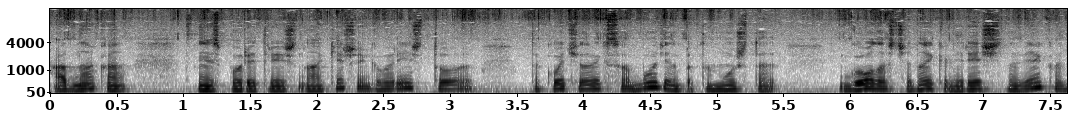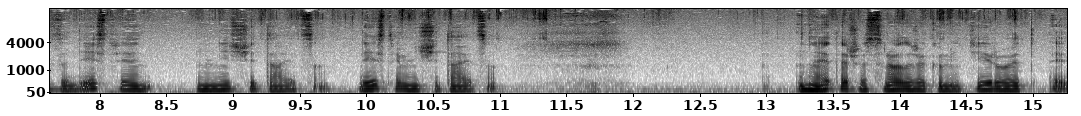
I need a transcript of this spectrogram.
Однако с ним спорит Рейш Накиш и говорит, что такой человек свободен, потому что голос человека или речь человека за действие не считается, действием не считается. На это же сразу же комментирует, э,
